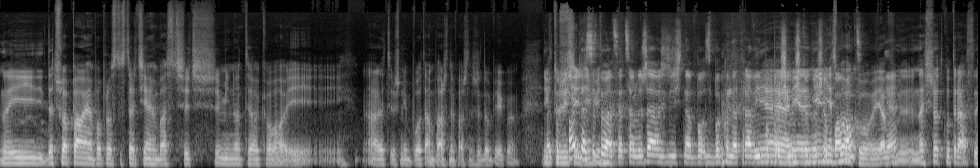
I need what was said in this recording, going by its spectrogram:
No i doczłapałem po prostu, straciłem chyba z 3-3 minuty około i, i ale to już nie było tam ważne, ważne, że dobiegłem. Niektórzy ale to fajna sytuacja, co leżałeś gdzieś na bo, z boku na trawie nie, i poprosiłeś nie, kogoś nie, nie o pomoc? z boku, ja nie? na środku trasy.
